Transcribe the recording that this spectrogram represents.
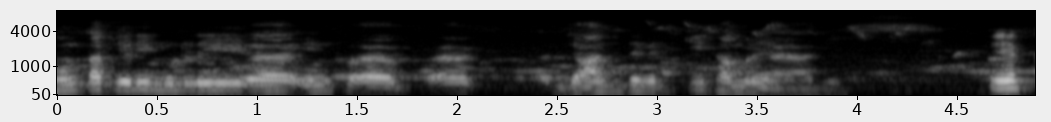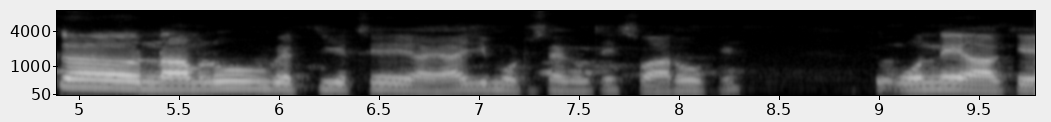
ਹੁਣ ਤੱਕ ਜਿਹੜੀ ਮੁੱਢਲੀ ਜਾਂਚ ਦੇ ਵਿੱਚ ਕੀ ਸਾਹਮਣੇ ਆਇਆ ਜੀ? ਇੱਕ ਨਾਮਲੂਮ ਵਿਅਕਤੀ ਇੱਥੇ ਆਇਆ ਜੀ ਮੋਟਰਸਾਈਕਲ ਤੇ ਸਵਾਰ ਹੋ ਕੇ। ਤੇ ਉਹਨੇ ਆ ਕੇ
